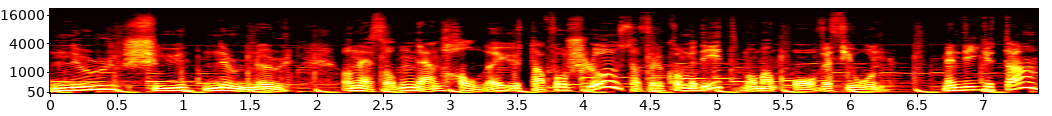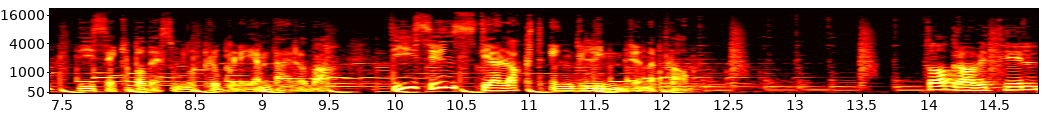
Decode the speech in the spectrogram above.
07.00. Og Nesodden det er en halvøy utafor Oslo, så for å komme dit må man over fjorden. Men de gutta de ser ikke på det som noe problem der og da. De syns de har lagt en glimrende plan. Da drar vi til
